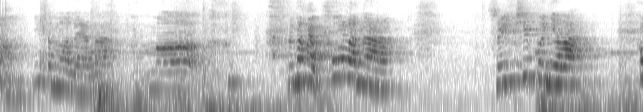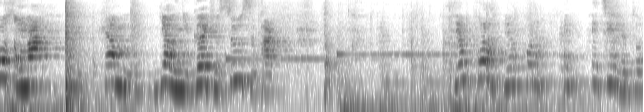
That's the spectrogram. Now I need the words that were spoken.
娘，你怎么来了？妈，怎么还哭了呢？谁欺负你了？告诉妈，让让你哥去收拾他。别哭了，别哭了，快快进来坐。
